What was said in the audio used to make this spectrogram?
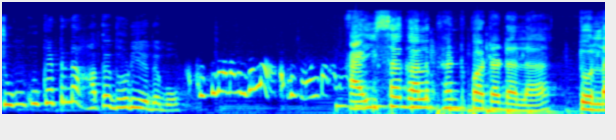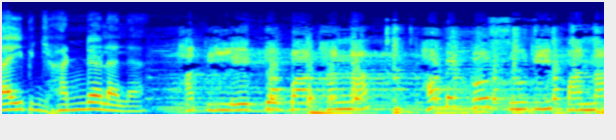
চুমকু কেটে না হাতে ধরিয়ে দেবো। আইসা গার্লফ্রেন্ড পাটা ডালা তো লাইফ ঝান্ডা লালা হাতিলে ডোবা খানা হবে কসুরি পানা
